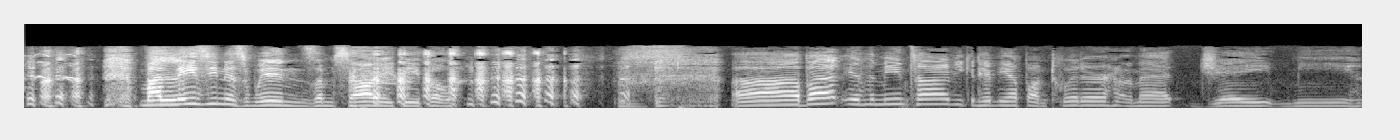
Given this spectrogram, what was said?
My laziness wins. I'm sorry, people. uh, but in the meantime, you can hit me up on Twitter. I'm at jmee3rd.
